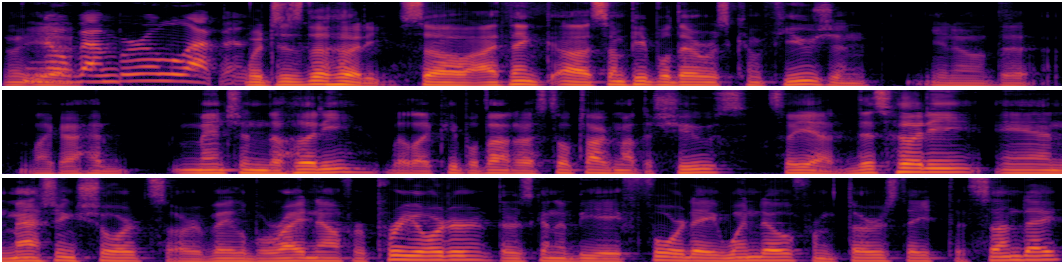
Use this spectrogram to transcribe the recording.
hoodie. yeah. November 11th. Which is the hoodie. So I think uh, some people, there was confusion, you know, that like I had mentioned the hoodie, but like people thought I was still talking about the shoes. So yeah, this hoodie and matching shorts are available right now for pre-order. There's gonna be a four day window from Thursday to Sunday.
